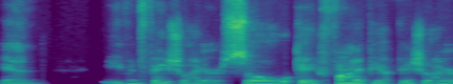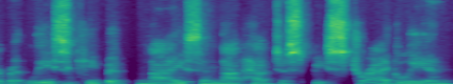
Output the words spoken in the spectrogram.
And even facial hair. So, okay, fine if you have facial hair, but at least keep it nice and not have just be straggly and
